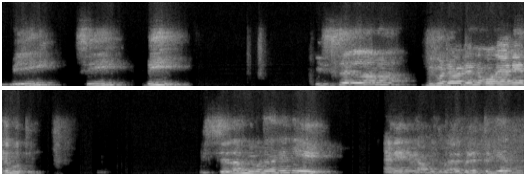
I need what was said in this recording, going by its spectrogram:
B C D. ඉස්සෙල්ලාම බිමට වැටෙන්න මොනෑ නේද පුතේ? ඉස්සෙල්ලාම බිමට වැටෙන්නේ A. අනේ නෙමෙයි අපි තුමු ඇල්පනෙට් කියන්නේ.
